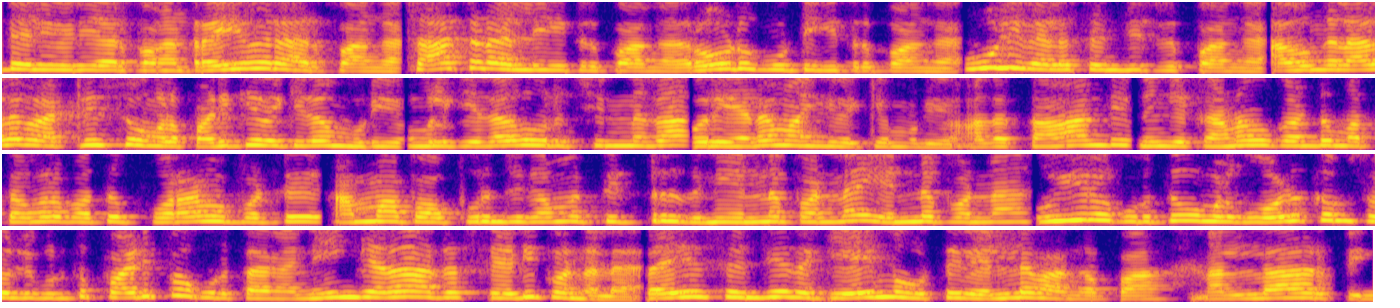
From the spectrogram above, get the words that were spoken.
டெலிவரியா இருப்பாங்க. டிரைவரா இருப்பாங்க. சாக்கடை அள்ளிக்கிட்டு இருப்பாங்க. ரோடு கூட்டிக்கிட்டு இருப்பாங்க. கூலி வேலை செஞ்சுட்டு இருப்பாங்க. அவங்களால அட்லீஸ்ட் உங்களை படிக்க வைக்க தான் முடியும். உங்களுக்கு ஏதாவது ஒரு சின்னதா ஒரு இடம் வாங்கி வைக்க முடியும். அதை தாண்டி நீங்க கனவு கண்டு மத்தவங்களை பார்த்து பொறாமப்பட்டு அம்மா அப்பா புரிஞ்சுக்காம திட்டுறது. நீ என்ன பண்ண? என்ன பண்ண? உயிரை கொடுத்து உங்களுக்கு ஒழுக்கம் சொல்லி கொடுத்து படிப்பை கொடுத்தாங்க. நீங்க தான் அதை ஸ்டடி பண்ணல. தயவு செஞ்சு அந்த கேமை விட்டு வெளில வாங்கப்பா. நல்லா இருப்பீங்க.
